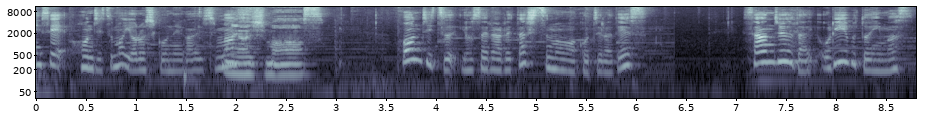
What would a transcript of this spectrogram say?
先生本日もよろしくお願いします。お願いします。本日寄せられた質問はこちらです。30代オリーブと言います。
